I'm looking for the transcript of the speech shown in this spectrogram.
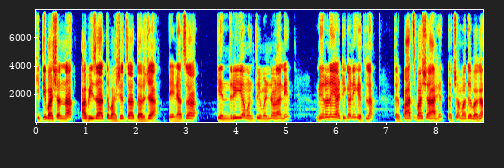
किती भाषांना अभिजात भाषेचा दर्जा देण्याचा केंद्रीय मंत्रिमंडळाने निर्णय या ठिकाणी घेतला? तर पाच भाषा आहेत. त्याच्यामध्ये बघा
